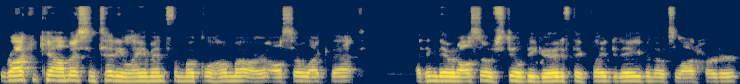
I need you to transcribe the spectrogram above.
Rocky Calmus and Teddy Lehman from Oklahoma are also like that. I think they would also still be good if they played today, even though it's a lot harder.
